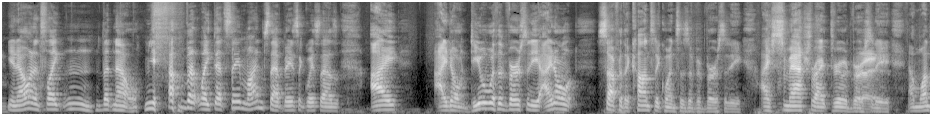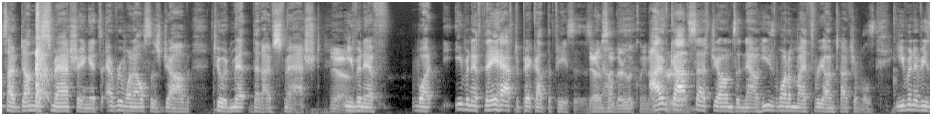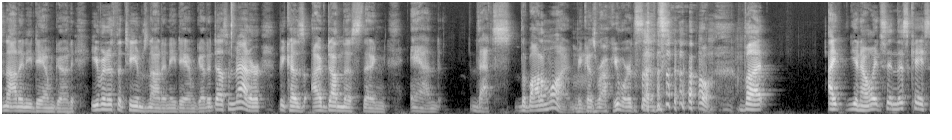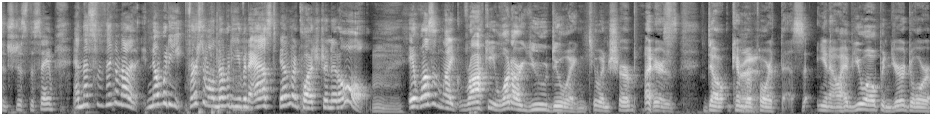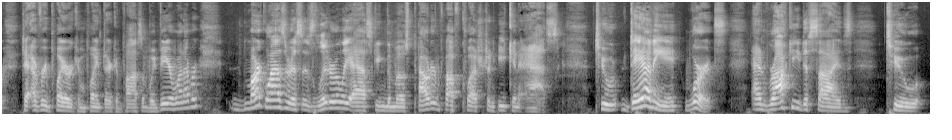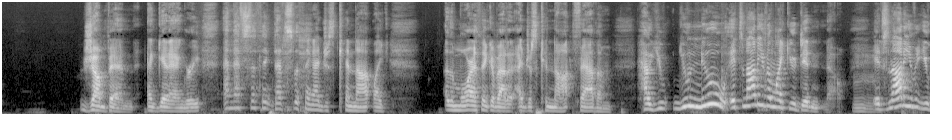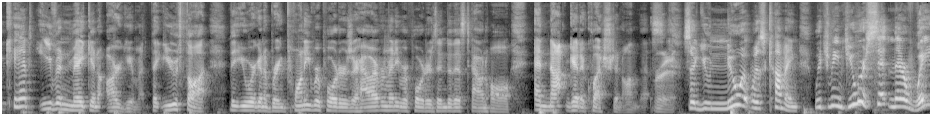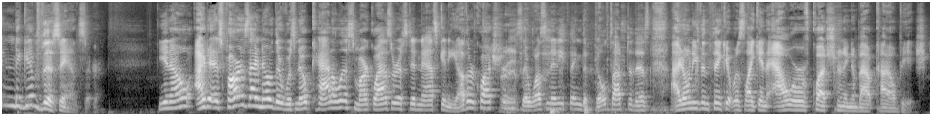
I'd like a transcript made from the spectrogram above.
you know? And it's like mm, but no yeah but like that same mindset basically says i i don't deal with adversity. I don't suffer the consequences of adversity i smash right through adversity Right. and once i've done the smashing it's everyone else's job to admit that i've smashed Yeah. even if what even if they have to pick up the pieces. Yeah, you know? so they're the cleanup I've crew. got Seth Jones, and now he's one of my three untouchables. Even if he's not any damn good, even if the team's not any damn good, it doesn't matter because I've done this thing, and that's the bottom line. Mm. Because Rocky Ward said so. But I, you know, it's in this case, it's just the same. And that's the thing about it. Nobody, first of all, nobody even asked him a question at all. Hmm. It wasn't like, Rocky, what are you doing to ensure players don't can Right. report this? You know, have you opened your door to every player complaint there could possibly be or whatever? Mark Lazerus is literally asking the most powder puff question he can ask to Danny Wirtz, and Rocky decides to jump in and get angry. And that's the thing. That's the thing. I just cannot like. The more I think about it, I just cannot fathom how you you knew. It's not even like you didn't know. Mm. It's not even you can't even make an argument that you thought that you were going to bring 20 reporters or however many reporters into this town hall and not get a question on this. Right. So you knew it was coming, which means you were sitting there waiting to give this answer. You know, I, as far as I know, there was no catalyst. Mark Lazerus didn't ask any other questions. Right. There wasn't anything that built up to this. I don't even think it was like an hour of questioning about Kyle Beach.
